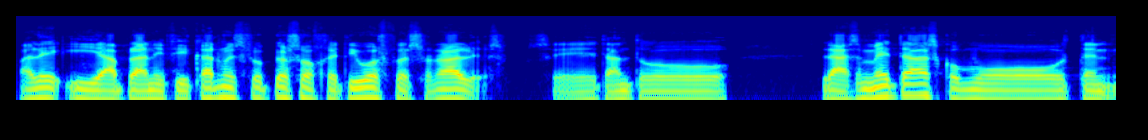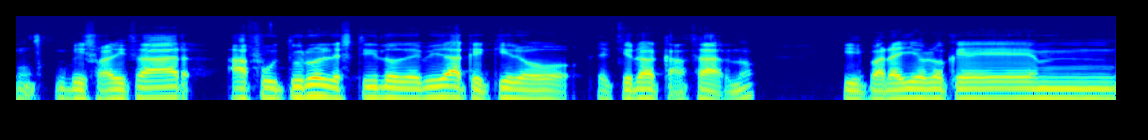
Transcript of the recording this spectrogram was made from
¿vale? Y a planificar mis propios objetivos personales, pues, tanto las metas como visualizar a futuro el estilo de vida que quiero, que quiero alcanzar, ¿no? Y para ello lo que mm,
